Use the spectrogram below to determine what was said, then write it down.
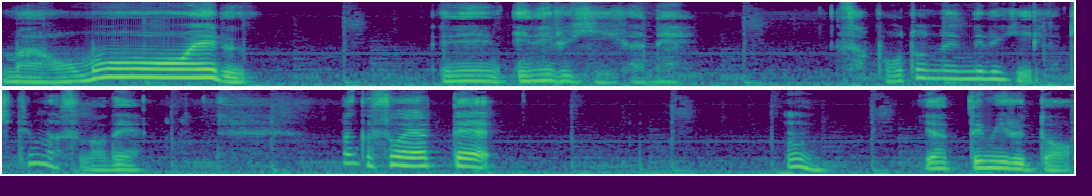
まあ思えるエネルギーがねサポートのエネルギーが来てますのでなんかそうやってうんやってみると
